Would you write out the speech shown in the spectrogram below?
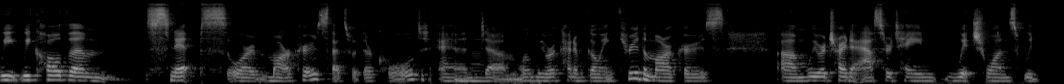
We we call them SNPs or markers. That's what they're called. And mm-hmm. um, when we were kind of going through the markers um, we were trying to ascertain which ones would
